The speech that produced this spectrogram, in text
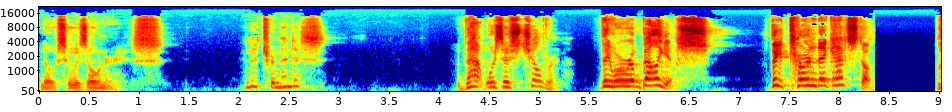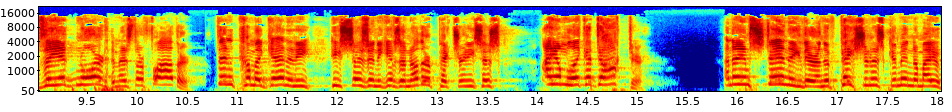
knows who his owner is. Isn't that tremendous? That was his children. They were rebellious. They turned against him. They ignored him as their father. Then come again and he, he says, and he gives another picture and he says, I am like a doctor. And I am standing there and the patient has come into my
